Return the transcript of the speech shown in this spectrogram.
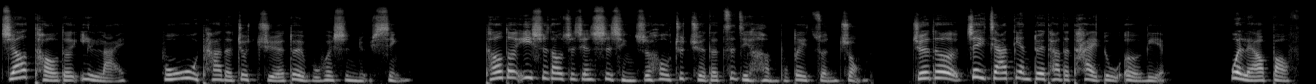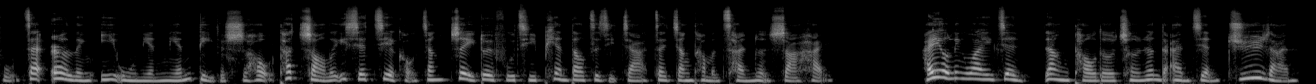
只要陶德一来，服务他的就绝对不会是女性。陶德意识到这件事情之后，就觉得自己很不被尊重，觉得这家店对他的态度恶劣。为了要报复，在二零一五年年底的时候，他找了一些借口将这一对夫妻骗到自己家，再将他们残忍杀害。还有另外一件让陶德承认的案件，居然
